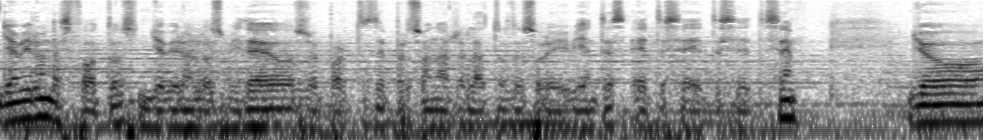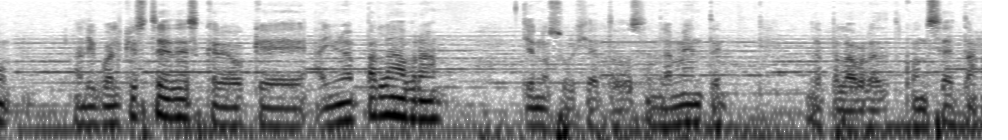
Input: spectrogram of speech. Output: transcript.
Ya vieron las fotos, ya vieron los videos, reportes de personas, relatos de sobrevivientes, etc, etc, etc. Yo al igual que ustedes, creo que hay una palabra que nos surge a todos en la mente, la palabra con Z,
